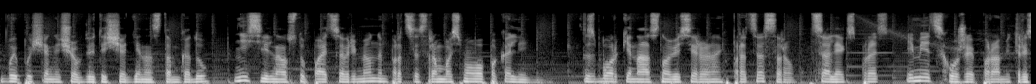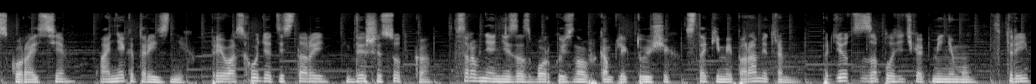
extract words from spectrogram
выпущен еще в 2011 году, не сильно уступает современным процессорам восьмого поколения. Сборки на основе серверных процессоров с AliExpress имеют схожие параметры с Core i7, а некоторые из них превосходят и старый 2600K. В сравнении за сборку из новых комплектующих с такими параметрами придется заплатить как минимум в 3,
